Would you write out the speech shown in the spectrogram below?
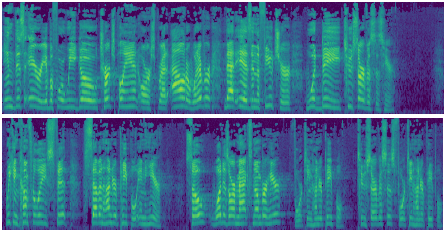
in this area before we go church plant or spread out or whatever that is in the future would be two services here. We can comfortably fit 700 people in here. So, what is our max number here? 1,400 people. Two services, 1,400 people.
